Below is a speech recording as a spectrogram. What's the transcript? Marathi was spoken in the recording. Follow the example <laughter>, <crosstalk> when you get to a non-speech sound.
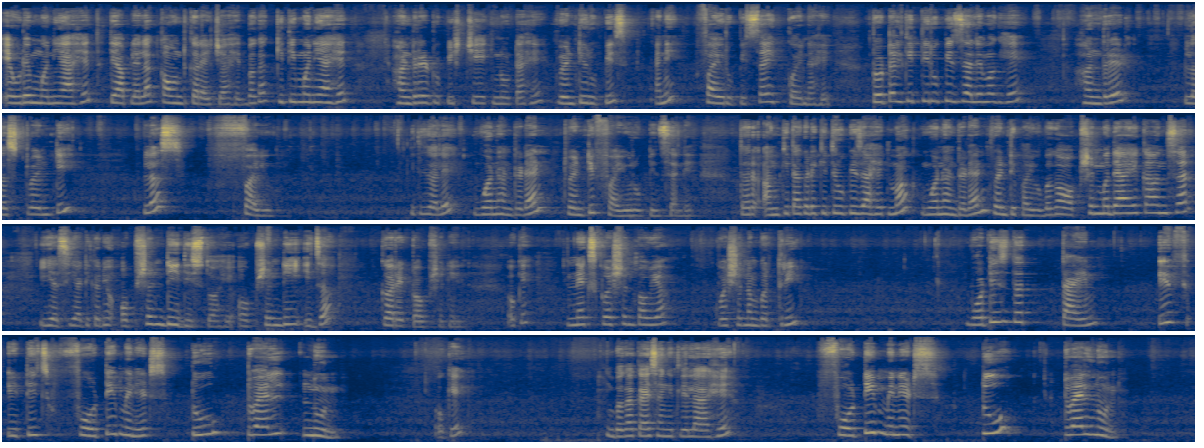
एवढे मनी आहेत ते आपल्याला काउंट करायचे आहेत. बघा किती मनी आहेत? हंड्रेड रुपीजची एक नोट आहे ट्वेंटी रुपीज आणि फाईव्ह रुपीजचा एक कॉईन आहे. टोटल किती रुपीज झाले मग हे? Hundred plus twenty plus five. किती झाले? One hundred and twenty five rupees झाले. तर अंकिताकडे किती रुपीज आहेत मग? One hundred and twenty five. बघा ऑप्शनमध्ये आहे का आन्सर येस या ठिकाणी ऑप्शन डी दिसतो आहे. Option D is a correct option येईल. ओके नेक्स्ट क्वेश्चन पाहूया. Question number three what is the time if it is forty minutes to twelve noon okay बघा काय सांगितलेलं आहे. Forty minutes to twelve noon.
